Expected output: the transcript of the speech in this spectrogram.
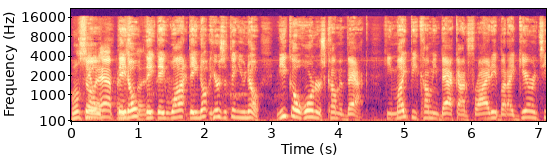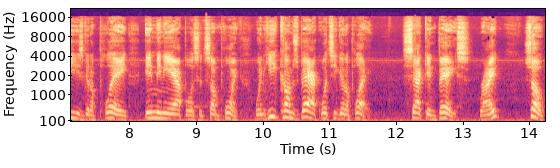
we'll see So what happens. they don't. but- They, they want. They know. Here's the thing. You know, Nico Hoerner's coming back. He might be coming back on Friday, but I guarantee he's going to play in Minneapolis at some point. When he comes back, what's he going to play? Second base, right? So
